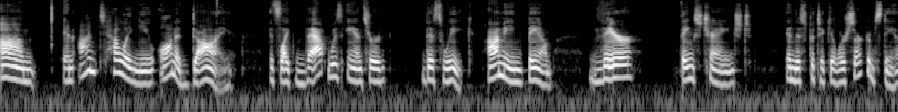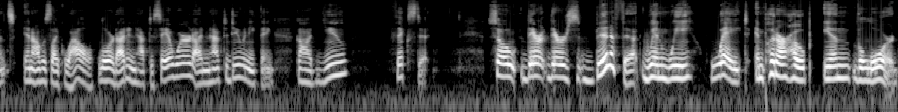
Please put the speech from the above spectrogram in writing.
Um, and I'm telling you, on a dime, it's like that was answered this week. I mean, bam, there things changed in this particular circumstance. And I was like, wow, Lord, I didn't have to say a word, I didn't have to do anything. God, you fixed it. So there there's benefit when we wait and put our hope in the Lord.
